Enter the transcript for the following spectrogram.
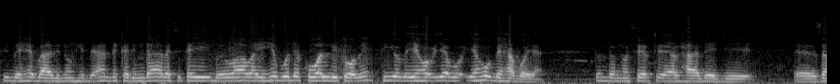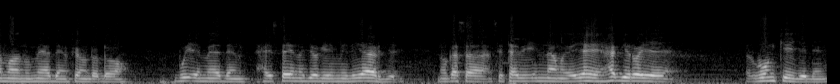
si ɓe heɓali noon hiɓe arde kadi daara si tawi ɓe waway heɓude ko wallitoɓe fiyoɓe yahuɓe haɓoya. Ɗum ɗon no serti e alhaaleji e zamanu meɗen fewdo ɗo. Buy e meɗen hay so tawi no jogui milliard ji no gasa si tawi innama yo yeehe haɓiroye wonkiji ɗin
